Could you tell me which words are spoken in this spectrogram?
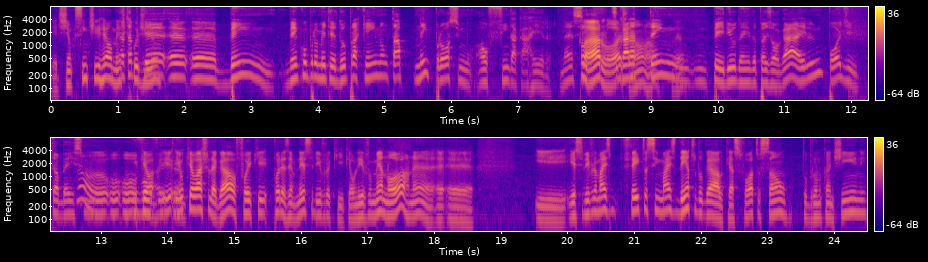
Eles tinham que sentir realmente Até que podiam. é, é bem, bem comprometedor pra quem não tá nem próximo ao fim da carreira, né? Se, Claro, se lógico. o cara não, não, tem é. um período ainda pra jogar, ele não pode também se Não, o, que eu, e, e o que eu acho legal foi que, por exemplo, nesse livro aqui, que é um livro menor, né? é- é, e esse livro é mais feito assim, mais dentro do Galo, que as fotos são do Bruno Cantini.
